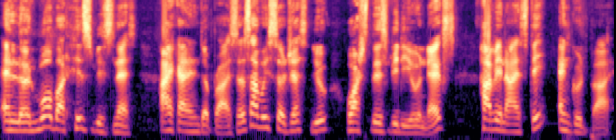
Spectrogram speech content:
and learn more about his business, Icahn Enterprises, I will suggest you watch this video next. Have a nice day and goodbye.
